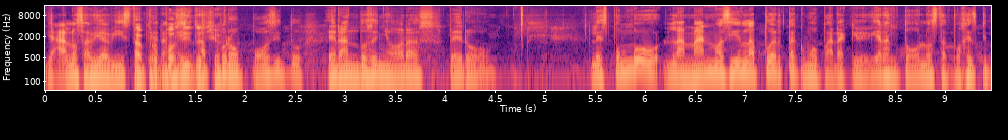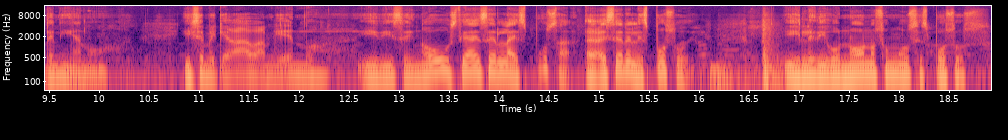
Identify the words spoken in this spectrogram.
ya los había visto. A eran propósito, ellos. a propósito, eran dos señoras, pero les pongo la mano así en la puerta como para que vieran todos los tatuajes que tenía, ¿no? Y se me quedaban viendo y dicen, oh, usted ha de ser la esposa, ha de ser el esposo. Y le digo, no, no somos esposos.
